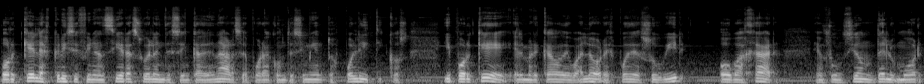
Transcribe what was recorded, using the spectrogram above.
por qué las crisis financieras suelen desencadenarse por acontecimientos políticos y por qué el mercado de valores puede subir o bajar en función del humor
